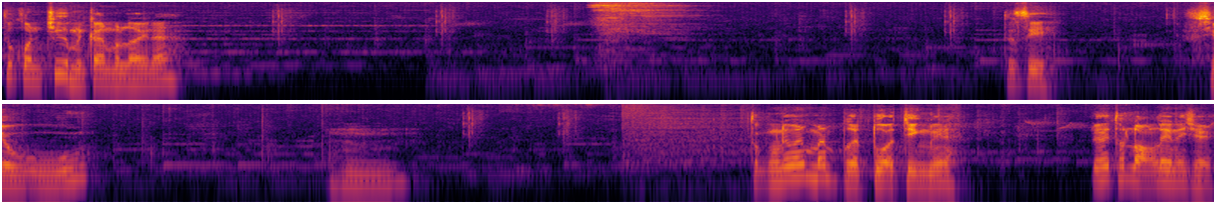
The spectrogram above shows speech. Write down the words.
ทุกคนชื่อเหมือนกันหมดเลยนะ ดูสิเสี่ยวอูอื้อ ตรงนี้มันเปิดตัวจริงเลยเนี่ยเดี๋ยวให้ทดลองเล่นเฉย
